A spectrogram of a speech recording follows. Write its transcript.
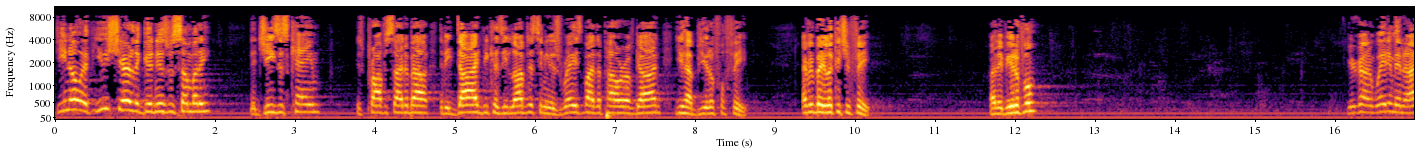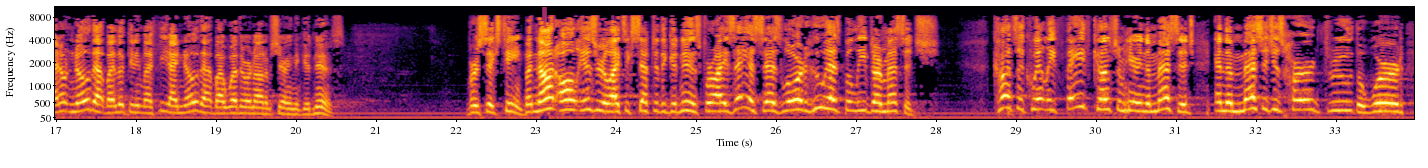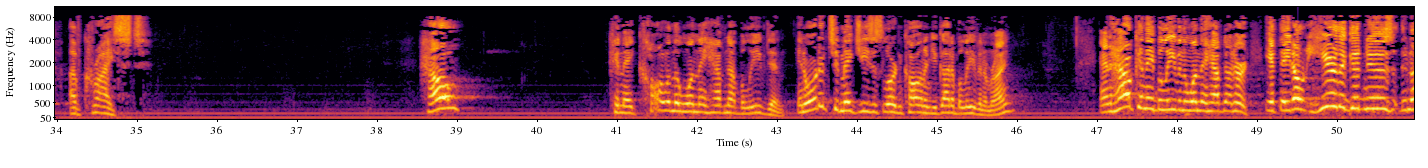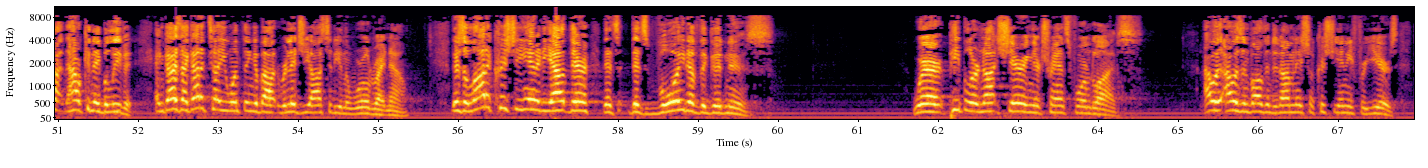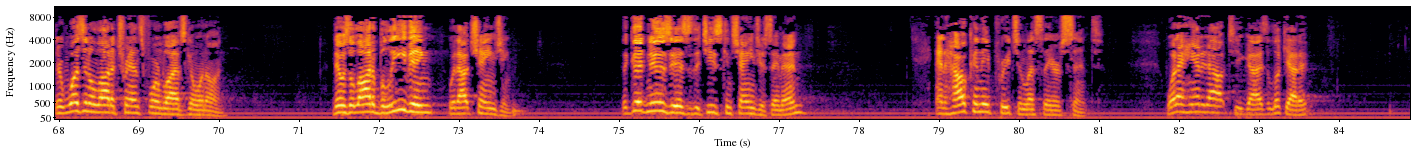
Do you know if you share the good news with somebody, that Jesus came, is prophesied about, that he died because he loved us and he was raised by the power of God, you have beautiful feet. Everybody look at your feet. Are they beautiful? You're going, wait a minute, I don't know that by looking at my feet. I know that by whether or not I'm sharing the good news. Verse 16, but not all Israelites accepted the good news, for Isaiah says, Lord, who has believed our message? Consequently, faith comes from hearing the message, and the message is heard through the word of Christ. How can they call on the one they have not believed in? In order to make Jesus Lord and call on him, you gotta believe in him, right? And how can they believe in the one they have not heard? If they don't hear the good news, they're not, how can they believe it? And guys, I gotta tell you one thing about religiosity in the world right now. There's a lot of Christianity out there that's, that's void of the good news. Where people are not sharing their transformed lives. I was, I was involved in denominational Christianity for years. There wasn't a lot of transformed lives going on. There was a lot of believing without changing. The good news is, is that Jesus can change us. Amen? And how can they preach unless they are sent? What I handed out to you guys to look at it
